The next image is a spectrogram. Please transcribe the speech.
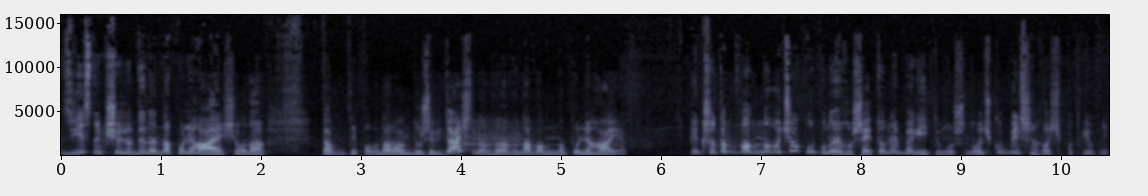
Звісно, якщо людина наполягає, що вона там, типу, вона вам дуже вдячна, вона, вона вам наполягає. Якщо там вам новачок пропонує грошей, то не беріть, тому що новачку більше грошей потрібні.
